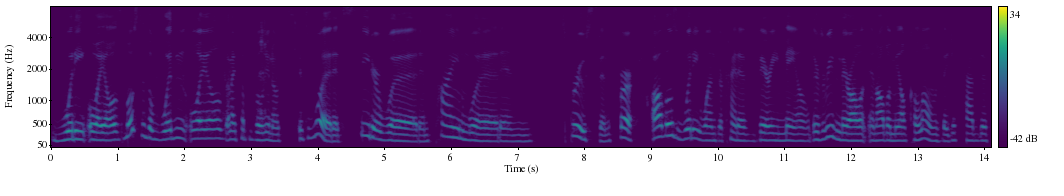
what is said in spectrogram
woody oils. Most of the wooden oils, and I tell people, you know, it's, it's wood, it's cedar wood and pine wood and spruce and fir. All those woody ones are kind of very male. There's a reason they're all in all the male colognes. They just have this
